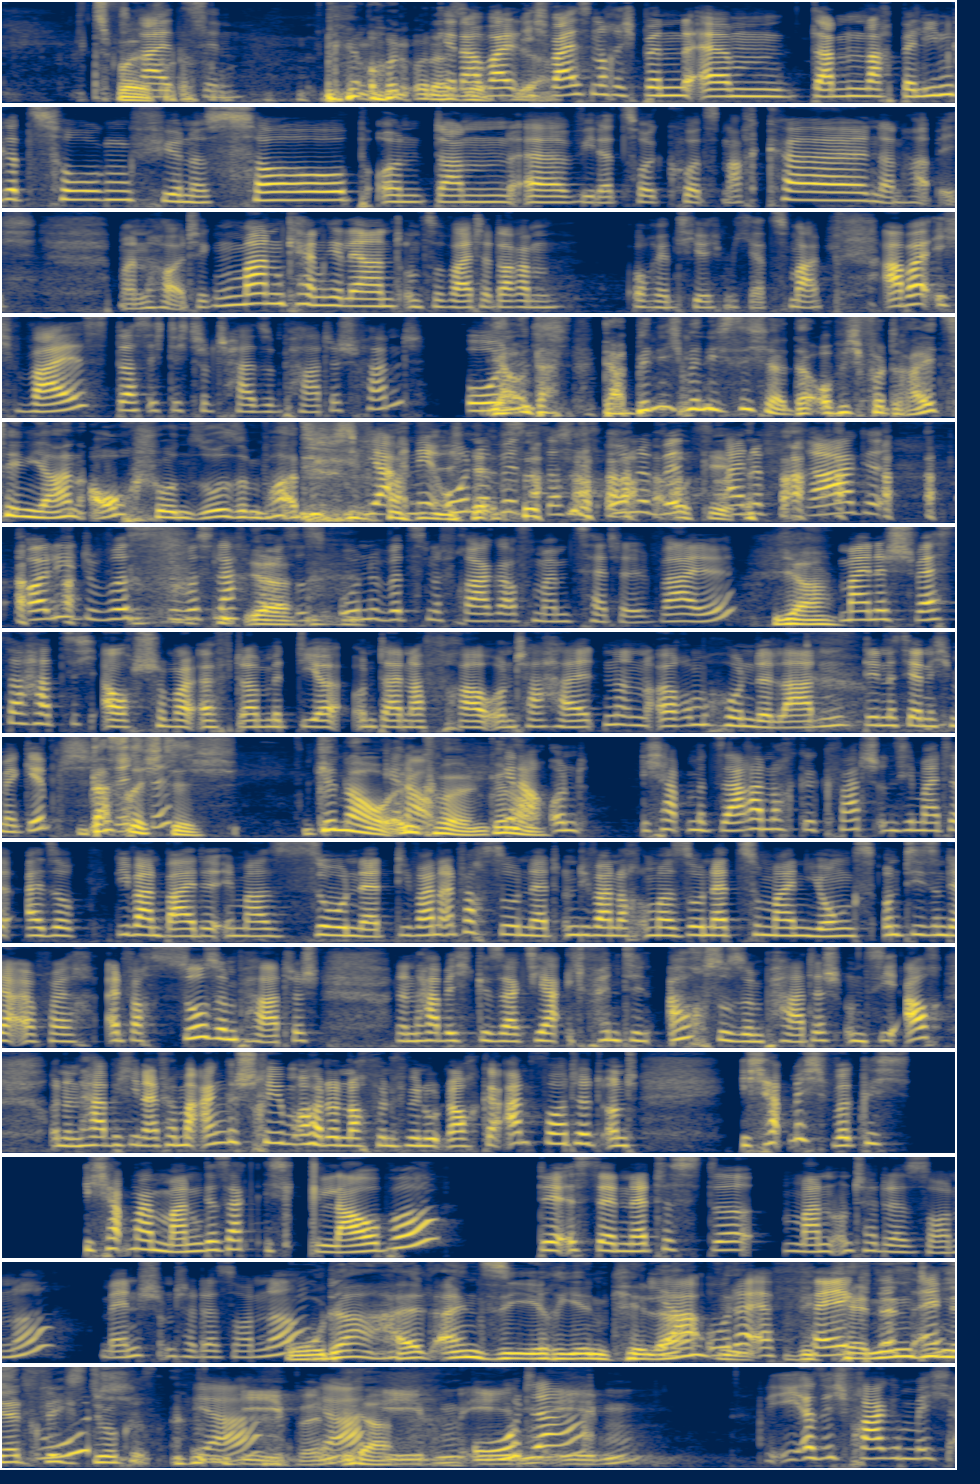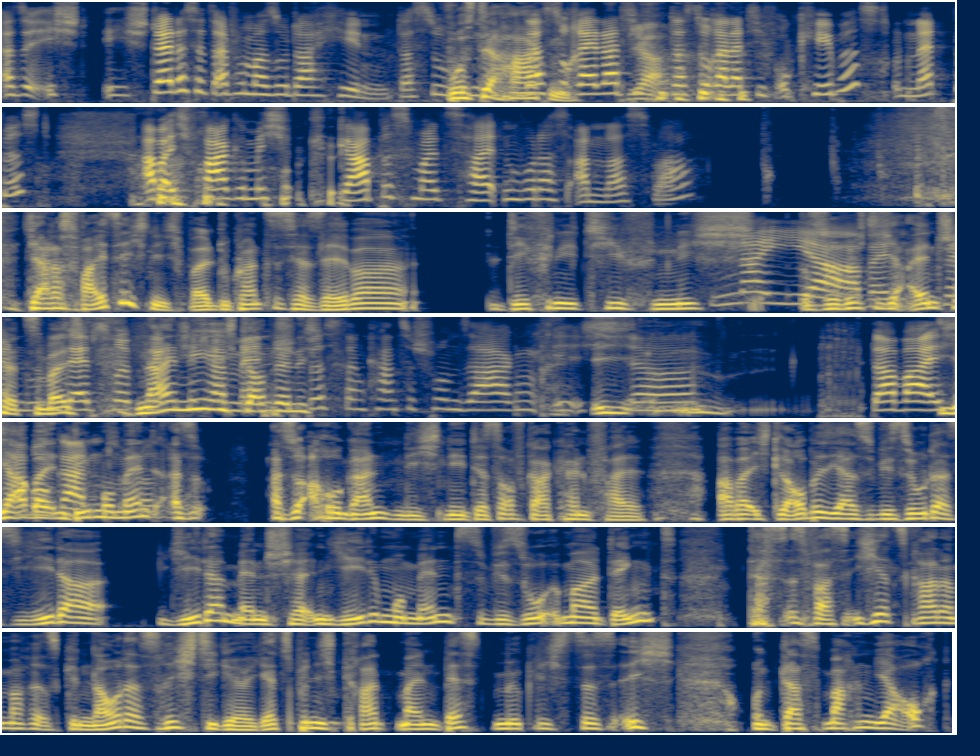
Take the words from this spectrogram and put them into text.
Zwölf 13. oder so. Genau, so, weil ja. ich weiß noch, ich bin ähm, dann nach Berlin gezogen für eine Soap und dann äh, wieder zurück kurz nach Köln. Dann habe ich meinen heutigen Mann kennengelernt und so weiter. Daran orientiere ich mich jetzt mal. Aber ich weiß, dass ich dich total sympathisch fand. Und ja, und das, da bin ich mir nicht sicher, da, ob ich vor 13 Jahren auch schon so sympathisch war. Ja, nee, ohne jetzt. Witz, das ist ohne Witz Okay. eine Frage. Olli, du wirst, du wirst lachen, Ja. das ist ohne Witz eine Frage auf meinem Zettel, weil Ja. meine Schwester hat sich auch schon mal öfter mit dir und deiner Frau unterhalten in eurem Hundeladen, den es ja nicht mehr gibt. Das ist richtig. Genau, in Köln, genau. Und ich habe mit Sarah noch gequatscht und sie meinte, also die waren beide immer so nett, die waren einfach so nett und die waren auch immer so nett zu meinen Jungs und die sind ja einfach, einfach so sympathisch. Und dann habe ich gesagt, ja, ich fände den auch so sympathisch und sie auch. Und dann habe ich ihn einfach mal angeschrieben und hat dann nach fünf Minuten auch geantwortet und ich habe mich wirklich, ich habe meinem Mann gesagt, ich glaube, der ist der netteste Mann unter der Sonne. Mensch unter der Sonne. Oder halt ein Serienkiller. Ja, oder wir, er wir faked kennen es die echt Netflix-Dokus. gut. Ja, Eben, ja. eben, eben, Oder- eben. Also ich frage mich, also ich, ich stelle das jetzt einfach mal so dahin, dass du, dass du relativ, Ja. dass du relativ okay bist und nett bist. Aber ich frage mich, gab es mal Zeiten, wo das anders war? Ja, das weiß ich nicht, weil du kannst es ja selber definitiv nicht Naja, so richtig wenn, einschätzen. wenn du weil ich, nein, nee, ich glaube ja nicht. bist, dann kannst du schon sagen, ich, Ich, äh, da war ich ja, aber in dem Moment, so. also, also arrogant nicht, nee, das auf gar keinen Fall. Aber ich glaube ja sowieso, dass jeder, jeder Mensch ja in jedem Moment sowieso immer denkt, das ist, was ich jetzt gerade mache, ist genau das Richtige. Jetzt bin ich gerade mein bestmöglichstes Ich. Und das machen ja auch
